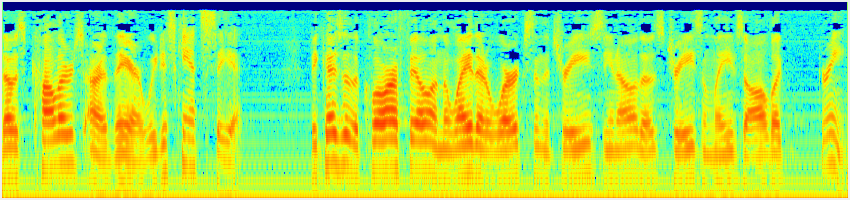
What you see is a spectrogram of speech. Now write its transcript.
Those colors are there. We just can't see it because of the chlorophyll and the way that it works in the trees, you know, those trees and leaves all look green.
